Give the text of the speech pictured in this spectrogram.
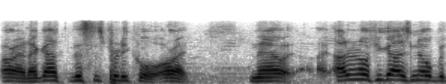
all right? I got this. Is pretty cool. All right, now I, don't know if you guys know, but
